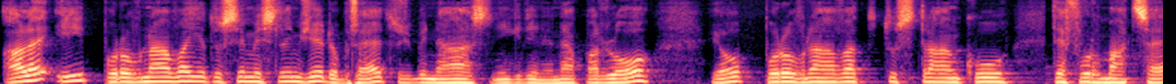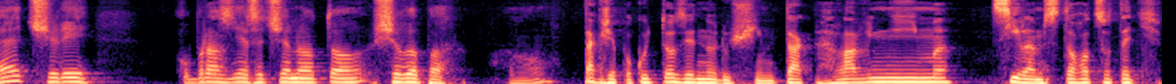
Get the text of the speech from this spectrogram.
ale i porovnávají, to si myslím, že je dobře, což by nás nikdy nenapadlo, jo, porovnávat tu stránku té formace, čili obrazně řečeno to ŠVP. Jo. Takže pokud to zjednoduším, tak hlavním cílem z toho, co teď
